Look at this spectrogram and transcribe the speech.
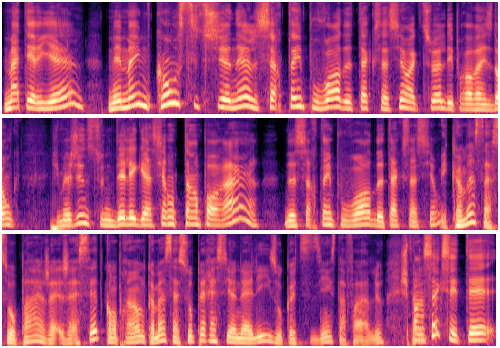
matérielle, mais même constitutionnelle, certains pouvoirs de taxation actuels des provinces. Donc, J'imagine que c'est une délégation temporaire de certains pouvoirs de taxation. Mais comment ça s'opère? J'essaie de comprendre comment ça s'opérationnalise au quotidien, cette affaire-là. Je pensais que c'était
